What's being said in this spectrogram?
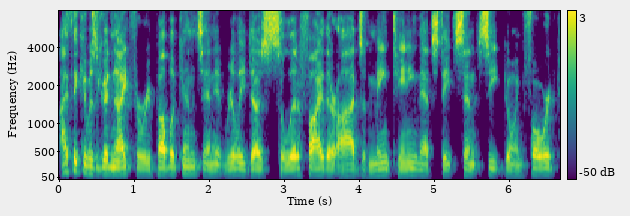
I think it was a good night for Republicans, and it really does solidify their odds of maintaining that state Senate seat going forward.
